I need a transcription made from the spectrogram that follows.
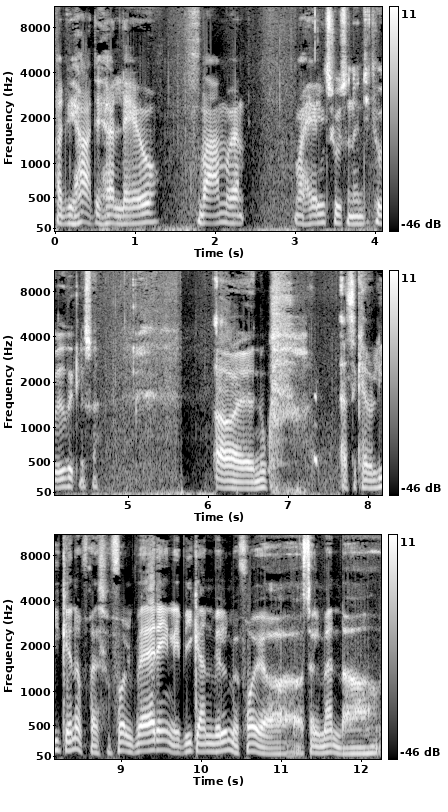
Og at vi har det her lave, varme vand, hvor haletusserne de kan udvikle sig. Og øh, nu altså, kan du lige genopfriske for folk, hvad er det egentlig, vi gerne vil med frø og, salamander og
